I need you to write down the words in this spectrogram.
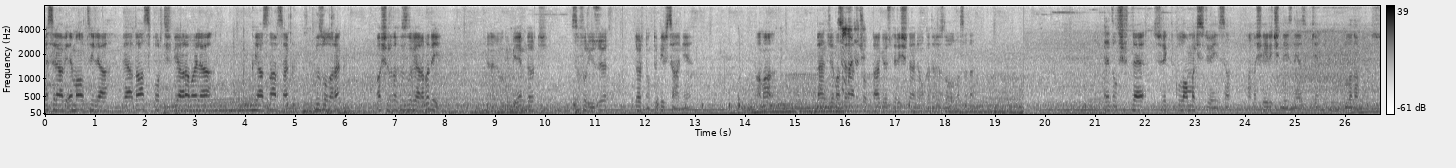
Mesela bir M6 ile veya daha sportif bir arabayla kıyaslarsak hız olarak aşırı da hızlı bir araba değil. Yani bugün bir M4 0 yüzü 4.1 saniye. Ama bence Maserati çok daha gösterişli hani o kadar hızlı olmasa da. Pedal shift'le sürekli kullanmak istiyor insan. Ama şehir içindeyiz ne yazık ki. Kullanamıyoruz.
